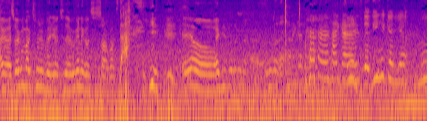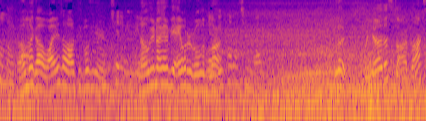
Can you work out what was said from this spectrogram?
Hi guys, welcome back to another video. Today we're gonna go to Starbucks. Ew, white people look at that. Hi guys. Te dije que había. Oh my oh god. Oh my god, why is a lot of people here? Chilling, Dios. No, we're not gonna be able to roll the Me block. deja la chingada. Look, we're here at the Starbucks.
